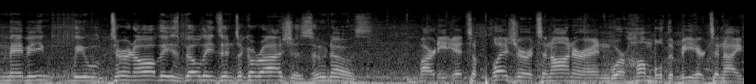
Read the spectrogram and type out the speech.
maybe we will turn all these buildings into garages. Who knows? Marty, it's a pleasure, it's an honor, and we're humbled to be here tonight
